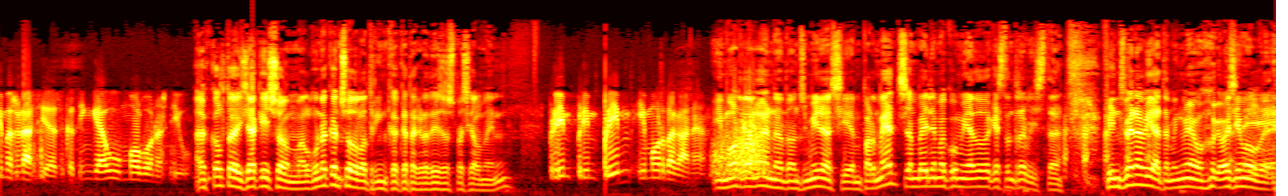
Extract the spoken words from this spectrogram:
moltíssimes gràcies. Que tingueu un molt bon estiu. Escolta, ja que hi som, alguna cançó de la Trinca que t'agradés especialment? Prim, prim, prim i mort de gana. I mort de gana. Doncs mira, si em permets, amb ella m'acomiado d'aquesta entrevista. Fins ben aviat, amic meu, que vagi molt bé.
